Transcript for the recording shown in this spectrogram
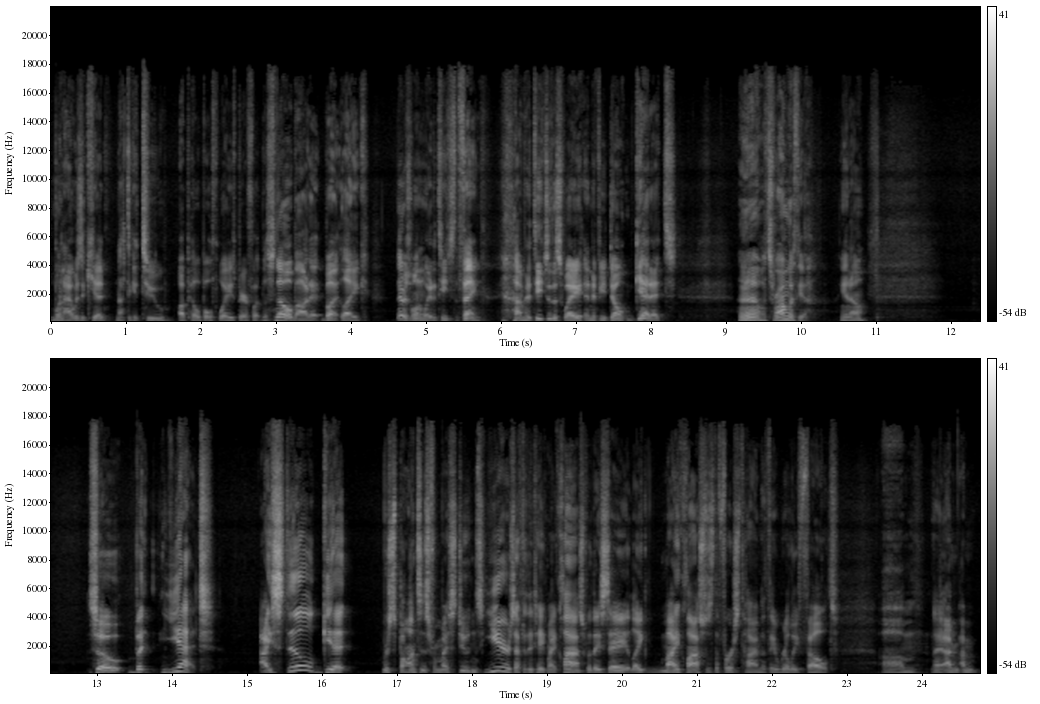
when I was a kid, not to get too uphill both ways, barefoot in the snow about it, but like there's one way to teach the thing. I'm going to teach you this way, and if you don't get it, eh, what's wrong with you? You know. So, but yet, I still get responses from my students years after they take my class where they say like my class was the first time that they really felt um, I'm, I'm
